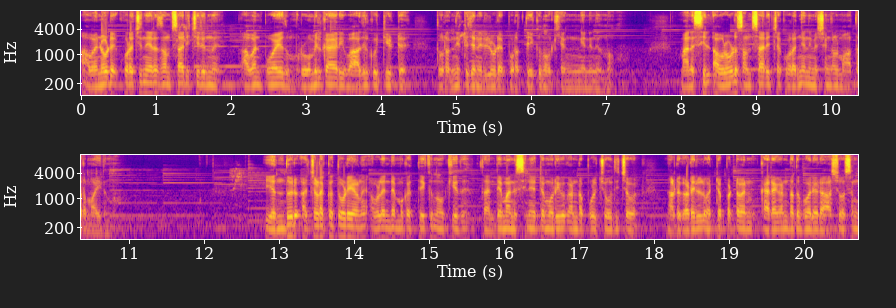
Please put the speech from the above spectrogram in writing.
അവനോട് കുറച്ചു നേരം സംസാരിച്ചിരുന്ന് അവൻ പോയതും റൂമിൽ കയറി വാതിൽ കുറ്റിയിട്ട് തുറന്നിട്ട് ജനലിലൂടെ പുറത്തേക്ക് നോക്കി അങ്ങനെ നിന്നു. മനസ്സിൽ അവളോട് സംസാരിച്ച കുറഞ്ഞ നിമിഷങ്ങൾ മാത്രമായിരുന്നു. എന്തൊരു അച്ചടക്കത്തോടെയാണ് അവൾ എന്റെ മുഖത്തേക്ക് നോക്കിയത്. തന്റെ മനസ്സിനേറ്റ മുറിവ് കണ്ടപ്പോൾ ചോദിച്ചവൾ നടുകടലിൽ ഒറ്റപ്പെട്ടവൻ കര കണ്ടതുപോലെ ഒരു ആശ്വാസം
